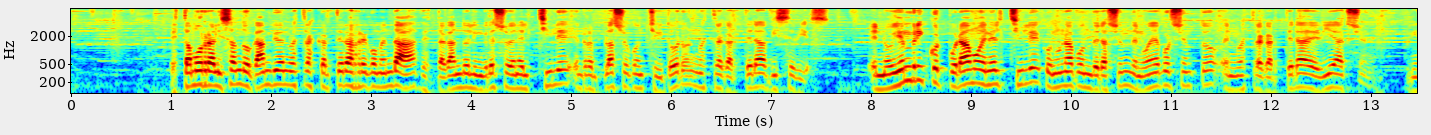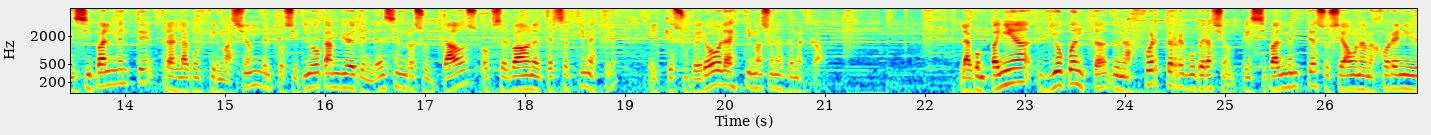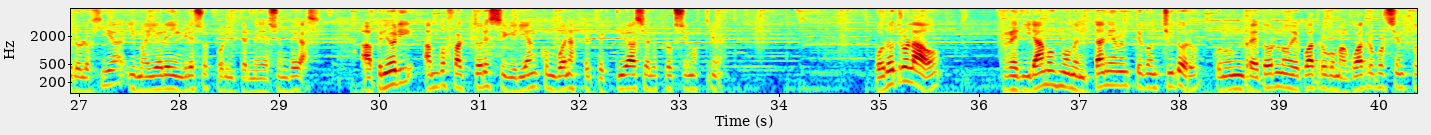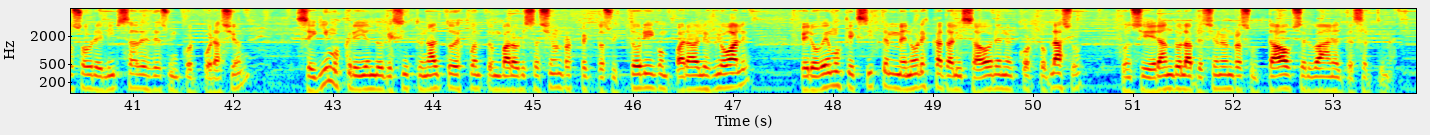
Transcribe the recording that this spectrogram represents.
Estamos realizando cambios en nuestras carteras recomendadas, destacando el ingreso de Enel Chile en reemplazo de Concha en nuestra cartera Vice 10. En noviembre incorporamos Enel Chile con una ponderación de 9% en nuestra cartera de 10 acciones principalmente tras la confirmación del positivo cambio de tendencia en resultados observado en el tercer trimestre, el que superó las estimaciones de mercado. La compañía dio cuenta de una fuerte recuperación, principalmente asociada a una mejora en hidrología y mayores ingresos por intermediación de gas. A priori, ambos factores seguirían con buenas perspectivas hacia los próximos trimestres. Por otro lado, retiramos momentáneamente con Chitoro, con un retorno de 4,4% sobre el IPSA desde su incorporación Seguimos creyendo que existe un alto descuento en valorización respecto a su historia y comparables globales, pero vemos que existen menores catalizadores en el corto plazo, considerando la presión en resultados observada en el tercer trimestre.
